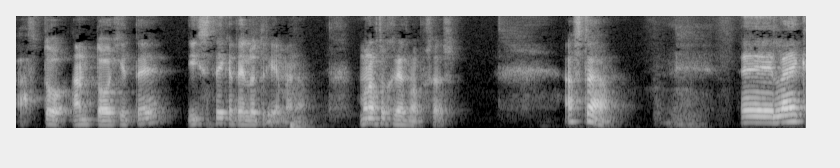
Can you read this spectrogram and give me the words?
Αυτό, αν το έχετε, είστε η καταλληλότερη για μένα. Μόνο αυτό χρειάζομαι από εσά. Αυτά. Ε, like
